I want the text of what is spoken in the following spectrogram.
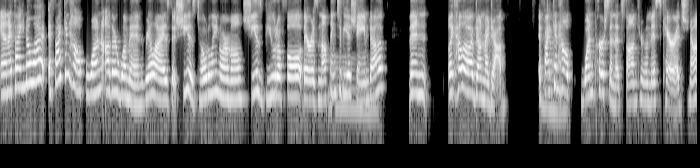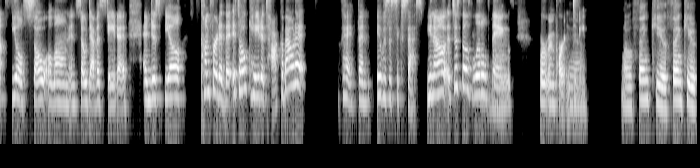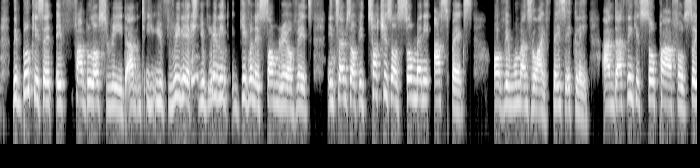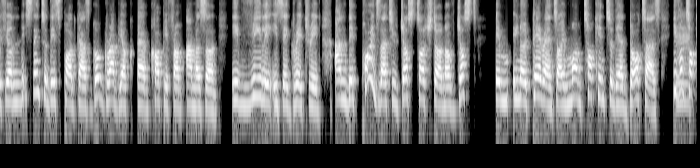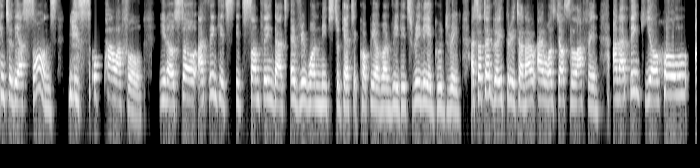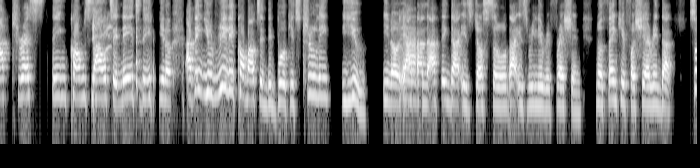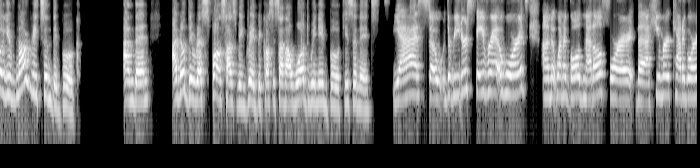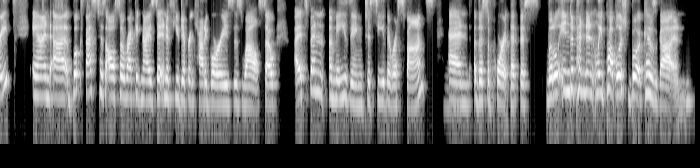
And I thought, you know what? If I can help one other woman realize that she is totally normal, she is beautiful, there is nothing to be ashamed of, then, like, hello, I've done my job. If I can help one person that's gone through a miscarriage not feel so alone and so devastated and just feel comforted that it's okay to talk about it, okay, then it was a success. You know, it's just those little things were important yeah. to me. Oh, thank you, thank you. The book is a, a fabulous read, and you've really ex- you've you. really given a summary of it in terms of it touches on so many aspects of a woman's life, basically. And I think it's so powerful. So if you're listening to this podcast, go grab your um, copy from Amazon. It really is a great read. And the points that you've just touched on of just a, you know, a parent or a mom talking to their daughters, even mm. talking to their sons, is so powerful you know so i think it's it's something that everyone needs to get a copy of and read. It's really a good read. I started going through it and i, I was just laughing. And i think your whole actress thing comes out in it the you know i think you really come out in the book. It's truly you you know yeah. and, and i think that is just so that is really refreshing. No thank you for sharing that. So you've now written the book and then I know the response has been great because it's an award winning book, isn't it? Yes. So the reader's favorite awards, um, it won a gold medal for the humor category. And uh, BookFest has also recognized it in a few different categories as well. So it's been amazing to see the response mm-hmm. and the support that this little independently published book has gotten.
